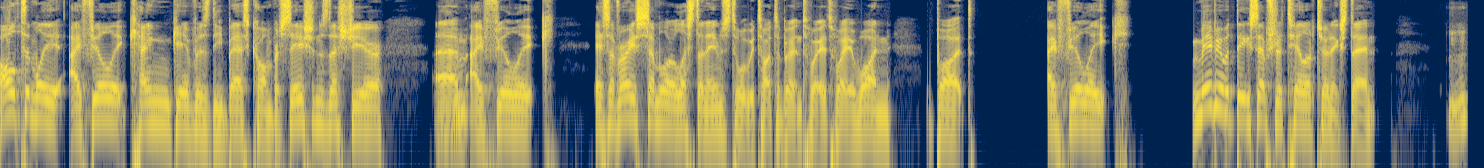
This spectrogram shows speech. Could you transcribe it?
ultimately, I feel like King gave us the best conversations this year. Um, Mm-hmm. I feel like it's a very similar list of names to what we talked about in 2021, but I feel like maybe with the exception of Taylor to an extent, Mhm.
